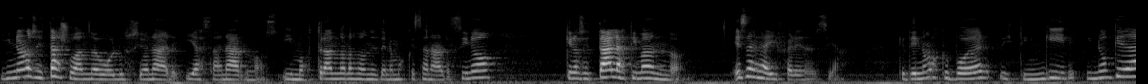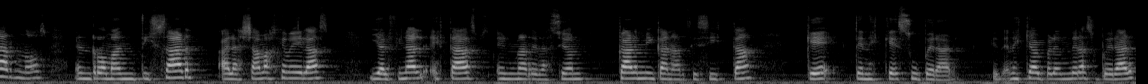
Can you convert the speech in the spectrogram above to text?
Y no nos está ayudando a evolucionar y a sanarnos y mostrándonos dónde tenemos que sanar, sino que nos está lastimando, esa es la diferencia, que tenemos que poder distinguir y no quedarnos en romantizar a las llamas gemelas y al final estás en una relación kármica narcisista que tenés que superar, que tenés que aprender a superar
